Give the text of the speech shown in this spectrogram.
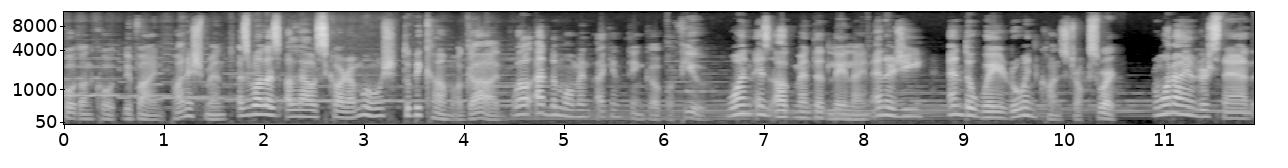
quote-unquote divine punishment as well as allow Scaramouche to become a god? Well at the moment I can think of a few. One is augmented leyline energy and the way ruin constructs work. From what I understand,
